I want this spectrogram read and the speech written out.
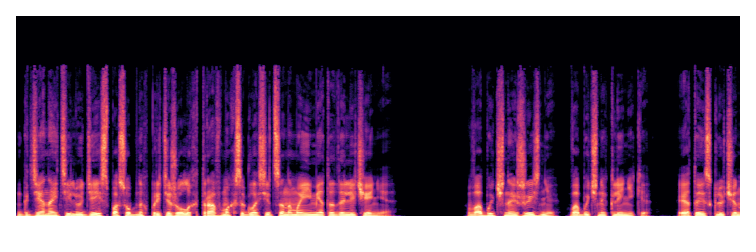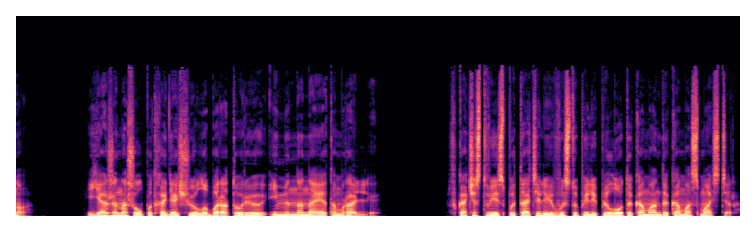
Где найти людей, способных при тяжелых травмах согласиться на мои методы лечения? В обычной жизни, в обычной клинике, это исключено. Я же нашел подходящую лабораторию именно на этом ралли. В качестве испытателей выступили пилоты команды КамАЗ-Мастер.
